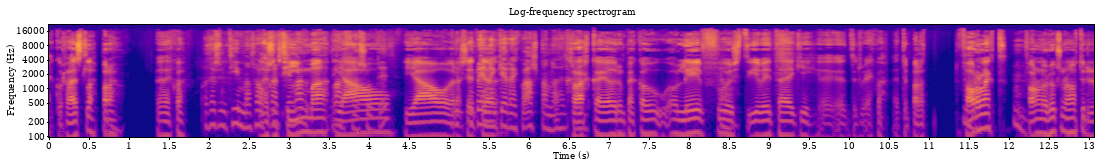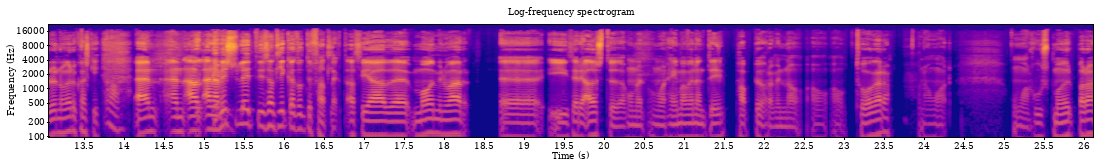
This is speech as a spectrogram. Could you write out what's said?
einhver ræðsla bara eða eitthvað. Á þessum tíma þá þessum kannski tíma, var, var já, það svolítið. já, vera að setja krakka í öðrum bekka á, á lif veist, ég veit það ekki þetta er, eitthvað, þetta er bara fáranlegt mm. fáranlegur hugsunarháttur í raun og veru kannski. En, en, en, en að vissu leiti því samt líka doldið fallegt af því að uh, móðin mín var uh, í þeirri aðstöða, hún, er, hún var heimavinnandi pappi var að vinna á, á, á tógara hún var, hún var húsmóður bara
